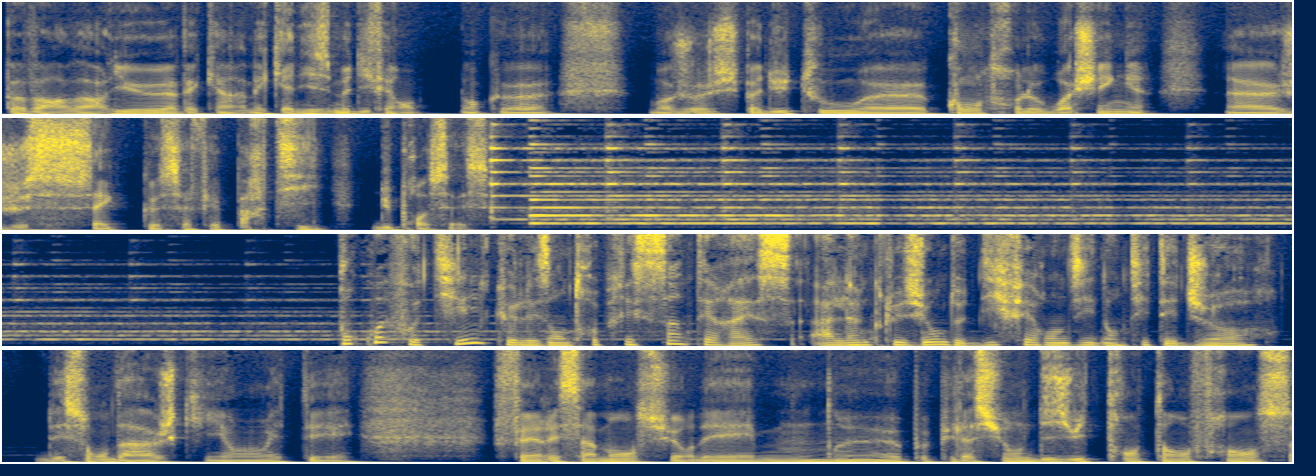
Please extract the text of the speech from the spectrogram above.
peuvent avoir lieu avec un mécanisme différent. Donc, euh, moi, je ne suis pas du tout euh, contre le washing. Euh, je sais que ça fait partie du process. Pourquoi faut-il que les entreprises s'intéressent à l'inclusion de différentes identités de genre? Des sondages qui ont été fait récemment sur des euh, populations de 18-30 ans en France.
